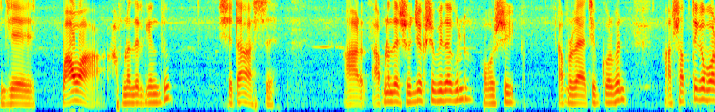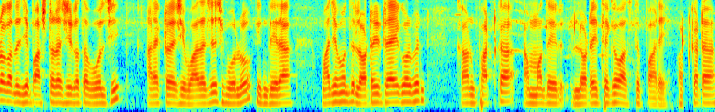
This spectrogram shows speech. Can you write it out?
যে পাওয়া আপনাদের কিন্তু সেটা আসছে। আর আপনাদের সুযোগ সুবিধাগুলো অবশ্যই আপনারা অ্যাচিভ করবেন। আর সবথেকে বড় কথা যে পাঁচটা রাশির কথা বলছি আর একটা রাশি বাদ আছে, সে বলব কিন্তু এরা মাঝে মধ্যে লটারি ট্রাই করবেন, কারণ ফাটকা আমাদের লটারি থেকেও আসতে পারে। ফাটকাটা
